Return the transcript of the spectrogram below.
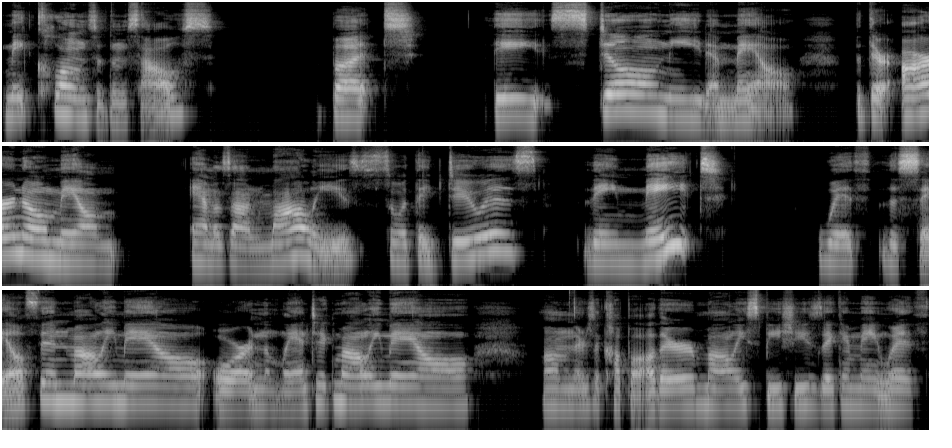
make clones of themselves, but they still need a male. But there are no male Amazon mollies. So, what they do is they mate with the sailfin molly male or an Atlantic molly male. Um, there's a couple other molly species they can mate with.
